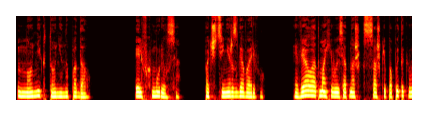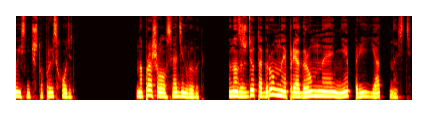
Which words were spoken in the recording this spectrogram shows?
но никто не нападал. Эльф хмурился, почти не разговаривал, вяло отмахиваясь от наших с Сашкой попыток выяснить, что происходит. Напрашивался один вывод нас ждет огромная-преогромная неприятность.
